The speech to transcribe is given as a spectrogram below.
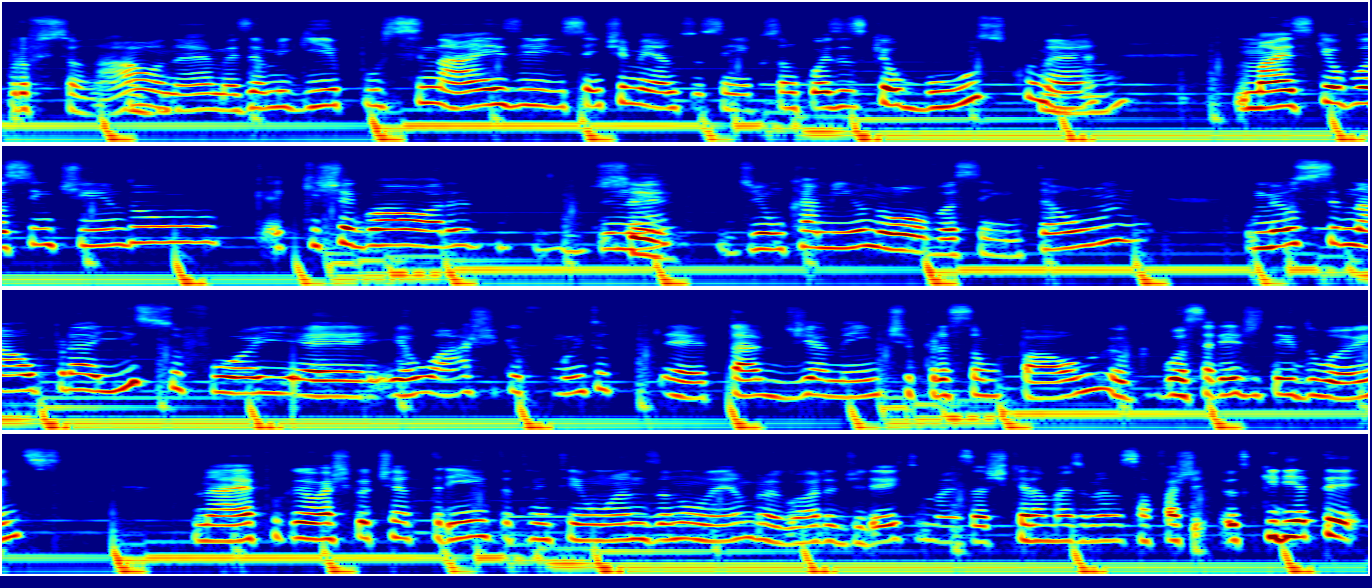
profissional, uhum. né? Mas eu me guio por sinais e sentimentos, assim, são coisas que eu busco, né? uhum. né? mas que eu vou sentindo que chegou a hora né, de um caminho novo, assim. Então, o meu sinal para isso foi, é, eu acho que eu fui muito é, tardiamente para São Paulo. Eu gostaria de ter ido antes. Na época, eu acho que eu tinha 30, 31 anos, eu não lembro agora direito, mas acho que era mais ou menos essa faixa. Eu queria ter,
